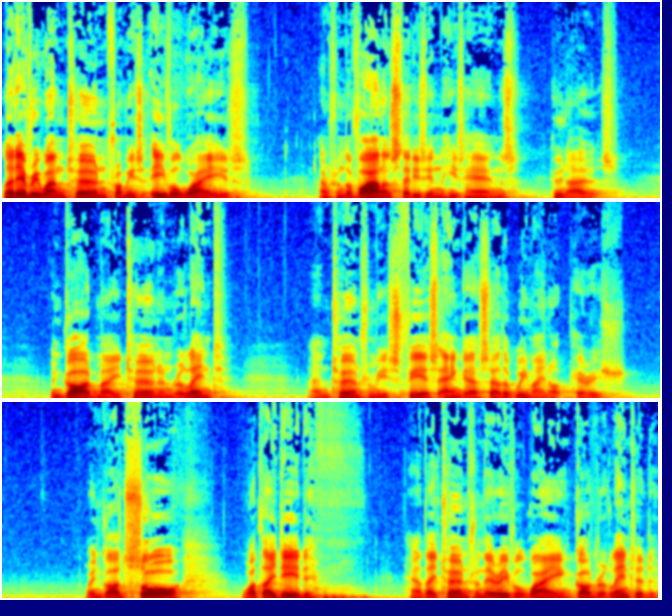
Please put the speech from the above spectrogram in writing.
Let everyone turn from his evil ways and from the violence that is in his hands. Who knows? And God may turn and relent and turn from his fierce anger so that we may not perish. When God saw what they did, how they turned from their evil way, God relented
